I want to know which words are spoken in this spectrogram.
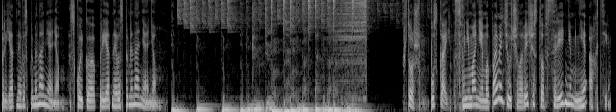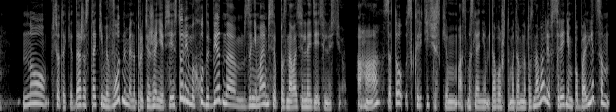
приятные воспоминания о нем. Сколько приятные воспоминания о нем. Что ж, пускай. С вниманием и памятью у человечества в среднем не ахти. Но все-таки даже с такими вводными на протяжении всей истории мы худо-бедно занимаемся познавательной деятельностью. Ага, зато с критическим осмыслением того, что мы там напознавали, в среднем по больницам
